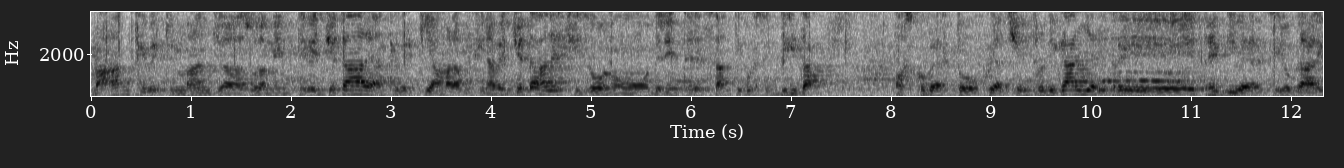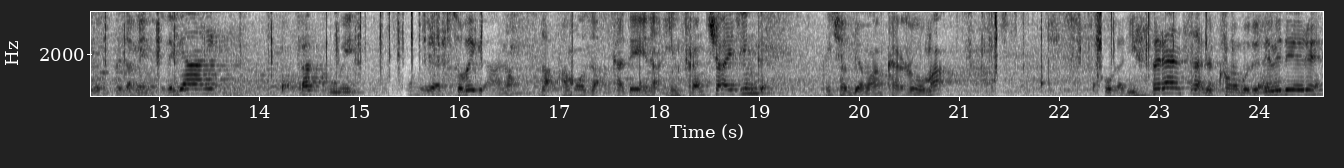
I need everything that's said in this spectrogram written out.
ma anche per chi mangia solamente vegetale, anche per chi ama la cucina vegetale, ci sono delle interessanti possibilità. Ho scoperto qui al centro di Cagliari tre, tre diversi locali completamente vegani tra cui Universo Vegano, la famosa catena in franchising che abbiamo anche a Roma con la differenza che come potete vedere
